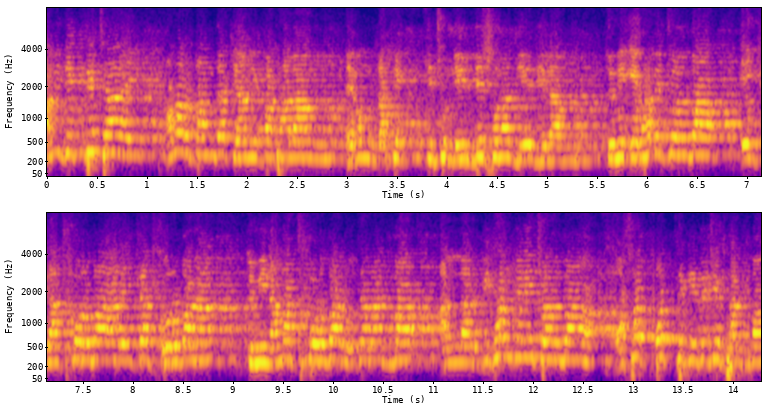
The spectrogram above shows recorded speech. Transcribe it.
আমি দেখতে চাই, আমার বান্দাকে আমি পাঠালাম এবং তাকে কিছু নির্দেশনা দিয়ে দিলাম। তুমি এভাবে চলবা, এই কাজ করবা আর এই কাজ করবা না। তুমি নামাজ পড়বা, রোজা রাখবা, আল্লাহর বিধান মেনে চলবা, অসৎ পথ থেকে বেঁচে থাকবা,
